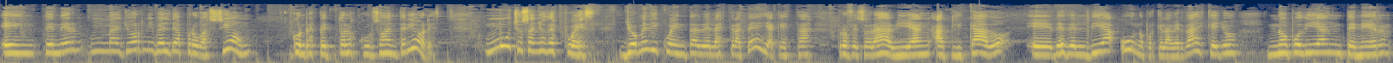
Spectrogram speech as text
en tener un mayor nivel de aprobación con respecto a los cursos anteriores. Muchos años después, yo me di cuenta de la estrategia que estas profesoras habían aplicado eh, desde el día uno, porque la verdad es que ellos no podían tener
